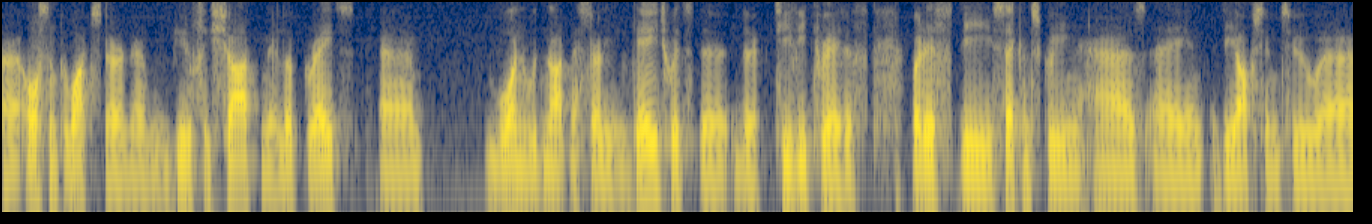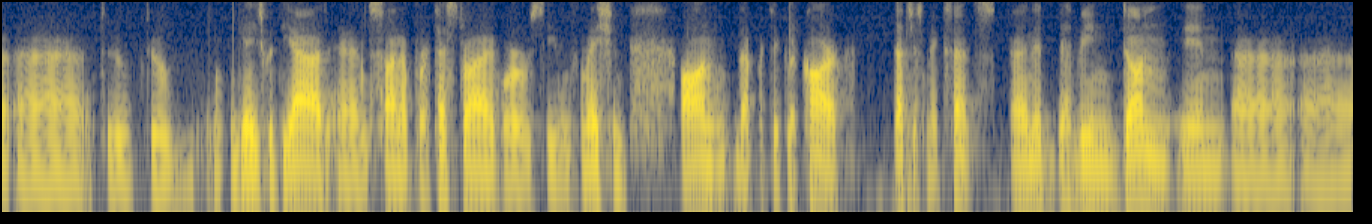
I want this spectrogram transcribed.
uh, awesome to watch. They're, they're, beautifully shot and they look great. Um, one would not necessarily engage with the, the TV creative, but if the second screen has a the option to uh, uh, to to engage with the ad and sign up for a test drive or receive information on that particular car, that just makes sense. And it had been done in uh, uh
